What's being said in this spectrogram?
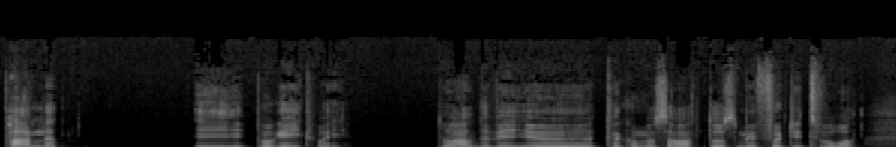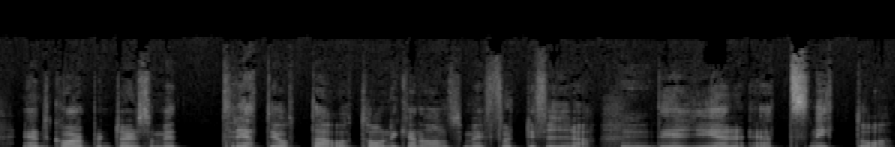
pallen i, på Gateway då hade vi ju Takuma Sato som är 42, Ed Carpenter som är 38 och Tony Kanon som är 44. Mm. Det ger ett snitt då,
